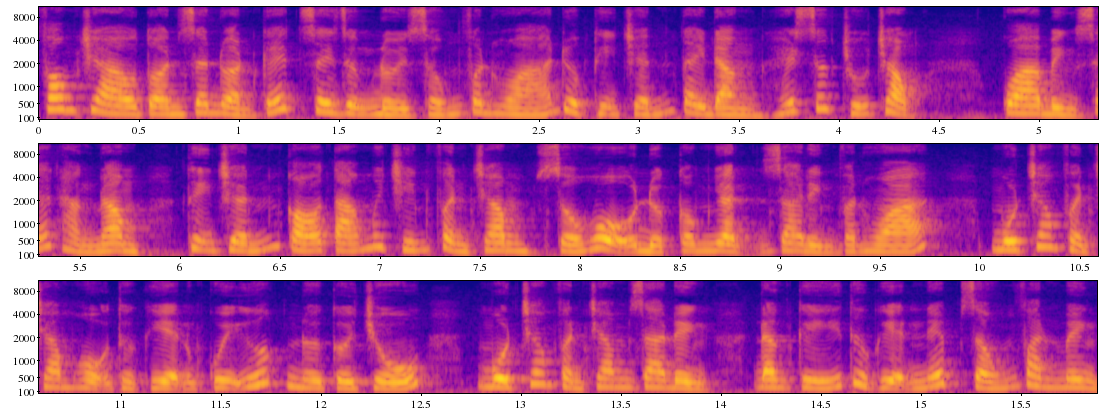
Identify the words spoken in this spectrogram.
Phong trào toàn dân đoàn kết xây dựng đời sống văn hóa được thị trấn Tây Đằng hết sức chú trọng. Qua bình xét hàng năm, thị trấn có 89% số hộ được công nhận gia đình văn hóa, 100% hộ thực hiện quy ước nơi cư trú, 100% gia đình đăng ký thực hiện nếp sống văn minh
